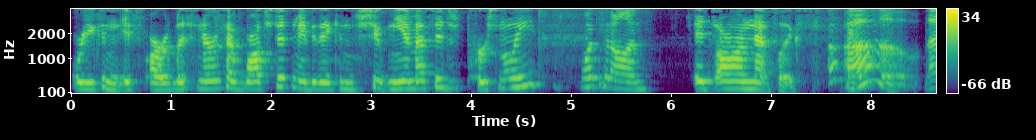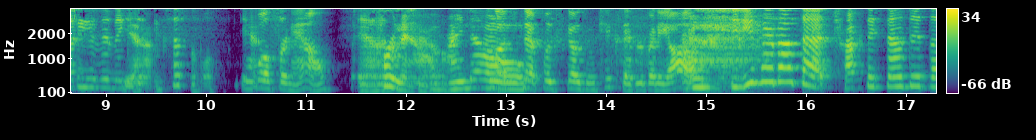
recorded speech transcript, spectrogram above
Or you can, if our listeners have watched it, maybe they can shoot me a message personally. What's it on? It's on Netflix. Okay. Oh, that even makes Yeah. it accessible. Yes. well, for now, Yeah, for now, true. I know. unless. Netflix goes and kicks everybody off. Did you hear about that truck they found in the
